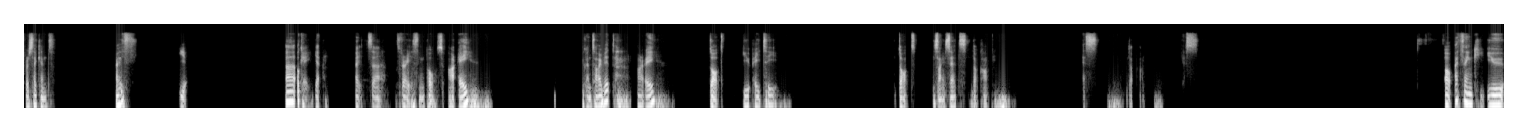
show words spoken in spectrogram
for a second. I yeah. Uh, okay, yeah. It's uh, it's very simple. So RA. You can type it RA dot UAT dot sciencesets.com. Yes. Dot com. Yes. Oh, I think you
